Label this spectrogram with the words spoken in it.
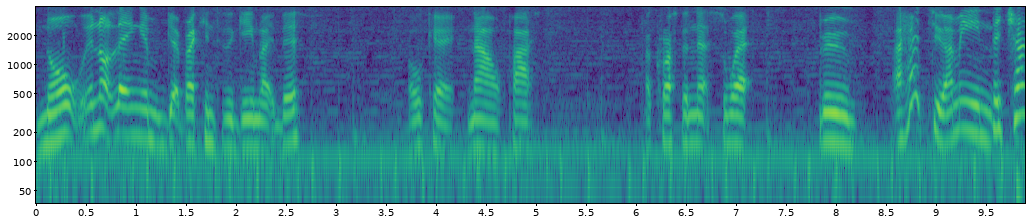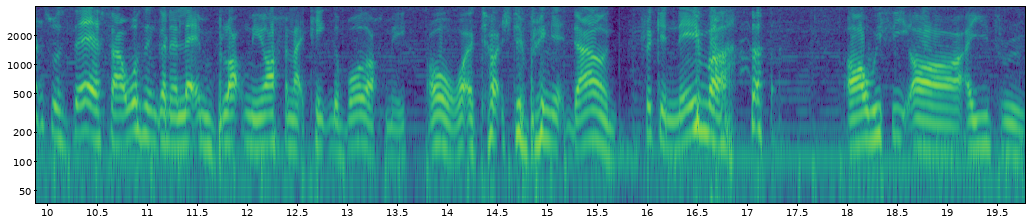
No, we're not letting him get back into the game like this. Okay, now pass. Across the net, sweat. Boom. I had to. I mean, the chance was there, so I wasn't going to let him block me off and like take the ball off me. Oh, what a touch to bring it down. Freaking Neymar. oh, we see. Oh, are you through?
